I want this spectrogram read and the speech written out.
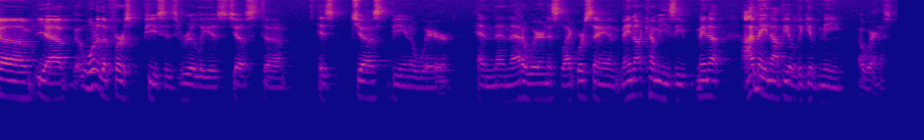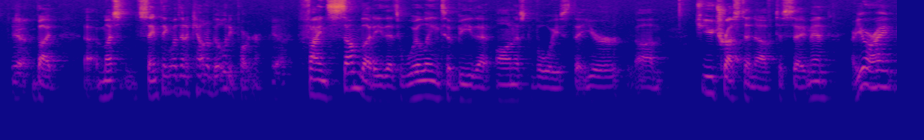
Uh, yeah, one of the first pieces really is just uh, is just being aware, and then that awareness, like we're saying, may not come easy. May not. I may not be able to give me awareness. Yeah. But uh, much same thing with an accountability partner. Yeah. Find somebody that's willing to be that honest voice that you're um, you trust enough to say, "Man, are you all right?"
